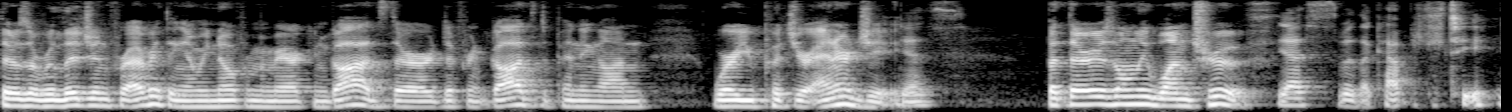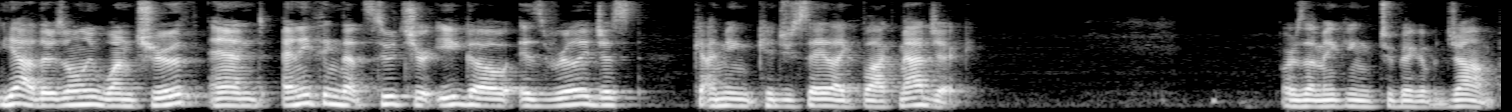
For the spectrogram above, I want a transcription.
There's a religion for everything, and we know from American gods there are different gods depending on where you put your energy. yes But there is only one truth. yes with a capital t Yeah, there's only one truth, and anything that suits your ego is really just. I mean, could you say like black magic? Or is that making too big of a jump?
